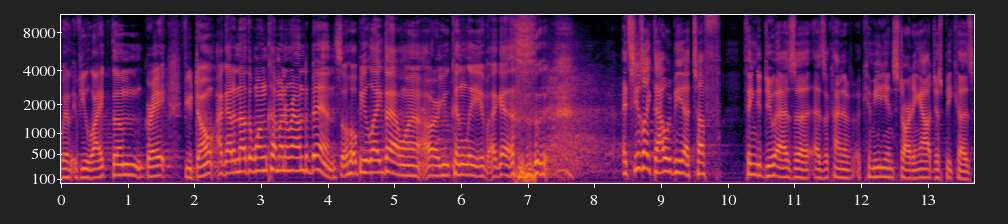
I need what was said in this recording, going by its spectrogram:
If you like them, great. If you don't, I got another one coming around the bend. So hope you like that one, or you can leave, I guess. It seems like that would be a tough thing to do as a as a kind of a comedian starting out, just because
